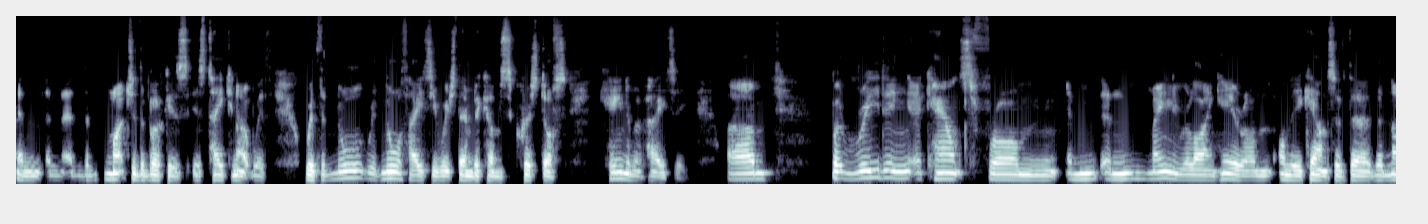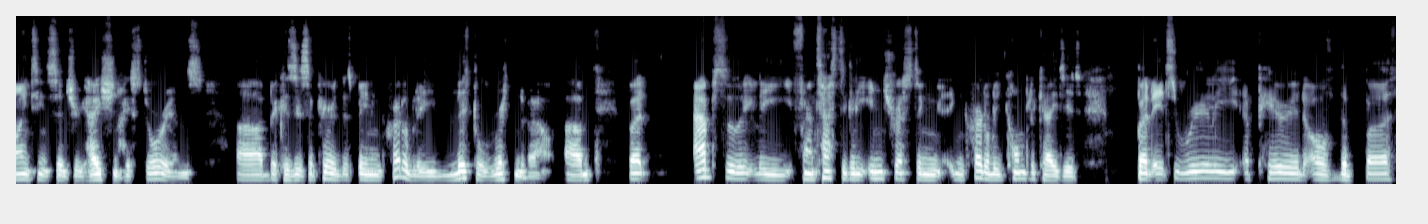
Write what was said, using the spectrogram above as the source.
and, and, and the, much of the book is is taken up with with the north with North Haiti, which then becomes Christophe's Kingdom of Haiti. Um, but reading accounts from and, and, mainly relying here on on the accounts of the the 19th century Haitian historians uh, because it's a period that's been incredibly little written about, um, but absolutely fantastically interesting, incredibly complicated. But it's really a period of the birth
